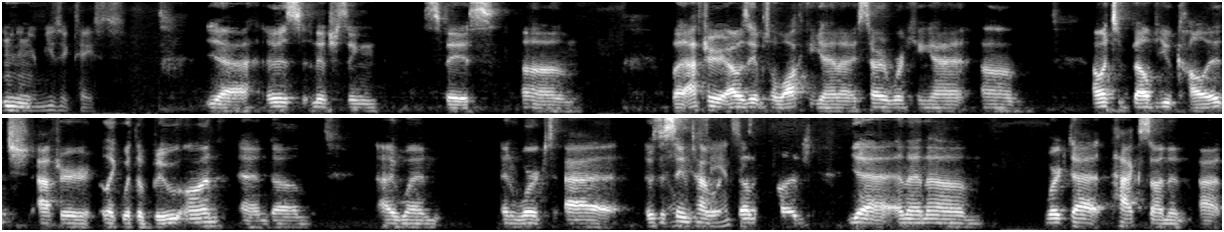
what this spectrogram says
in Mhm. your music tastes. Yeah, it was an interesting space. Um, but after I was able to walk again, I started working at. Um, I went to Bellevue College after, like, with a boot on, and um, I went and worked at. It was the Oh, same time I went to fancy. Bellevue College. Yeah, and then um, worked at PacSun and at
